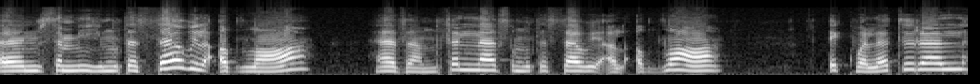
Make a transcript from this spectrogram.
نسميه متساوي الأضلاع. هذا مثلث متساوي الأضلاع equilateral.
